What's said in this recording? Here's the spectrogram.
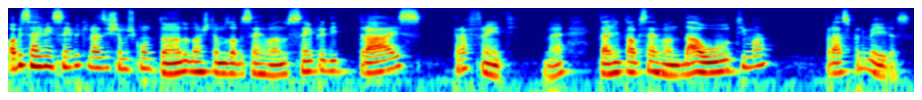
Observem sempre que nós estamos contando, nós estamos observando sempre de trás para frente, né? Então a gente está observando da última para as primeiras.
